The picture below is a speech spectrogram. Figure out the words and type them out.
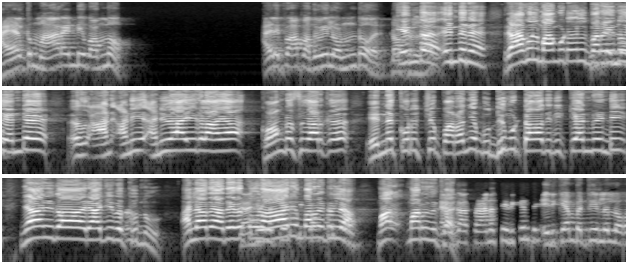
അയാൾക്ക് മാറേണ്ടി വന്നോ? അയാളിപ്പോ ആ പദവിയിൽ ഉണ്ടോ എന്ത് എന്തിന്? രാഹുൽ മാങ്കുട്ടത്തിൽ പറയുന്നു എന്റെ അണി- അണി അനുയായികളായ കോൺഗ്രസ്സുകാർക്ക് എന്നെക്കുറിച്ച് പറഞ്ഞ് ബുദ്ധിമുട്ടാതിരിക്കാൻ വേണ്ടി ഞാനിതാ രാജിവെക്കുന്നു. അല്ലാതെ അദ്ദേഹത്തോട് ആരും പറഞ്ഞിട്ടില്ല. മാറി നിൽക്കാൻ. സ്ഥാനത്ത് ഇരിക്കാൻ പറ്റിയില്ലല്ലോ.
